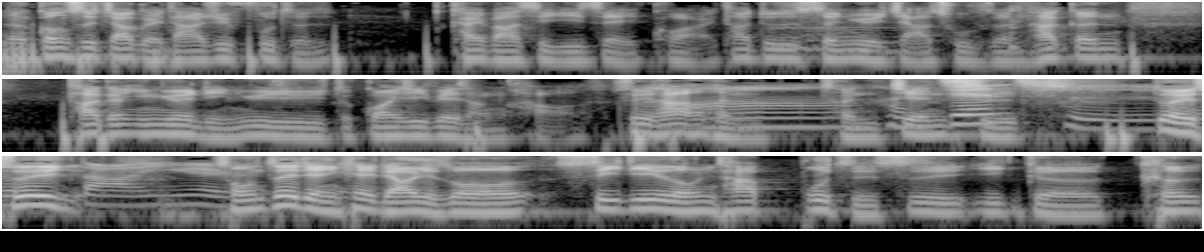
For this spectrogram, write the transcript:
那公司交给他去负责开发 CD 这一块，他就是声乐家出身，他跟他跟音乐领域的关系非常好，所以他很、哦很坚持。对所以从这一点你可以了解说，CD 的东西它不只是一个科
